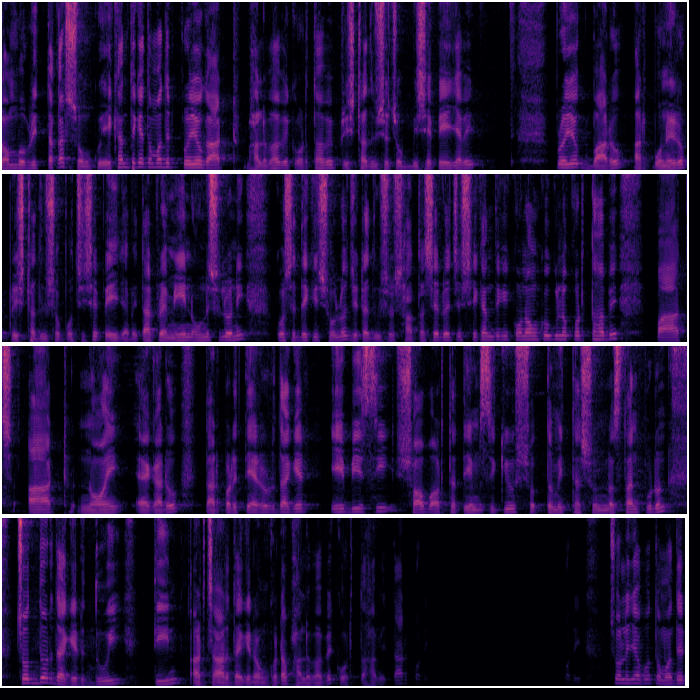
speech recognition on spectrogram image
লম্ববৃত্তাকার শঙ্কু। এখান থেকে তোমাদের প্রয়োগ আট ভালোভাবে করতে হবে, পৃষ্ঠা দুশো চব্বিশে পেয়ে যাবে। প্রয়োগ বারো আর পনেরো, পৃষ্ঠা দুশো পঁচিশে পেয়ে যাবে। তারপরে মেন অনুশীলনী, কোষে দেখি ষোলো, যেটা দুশো সাতাশে রয়েছে, সেখান থেকে কোন অঙ্কগুলো করতে হবে? পাঁচ, আট, নয়, এগারো, তারপরে তেরোর দাগের এবিসি সব অর্থাৎ এমসিকিউ সত্য, মিথ্যা, শূন্যস্থান পূরণ। চোদ্দোর দাগের দুই, তিন আর চার দাগের অঙ্কটা ভালোভাবে করতে হবে। তারপরে পরে চলে যাব তোমাদের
